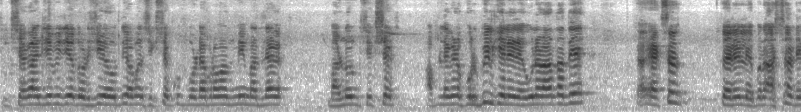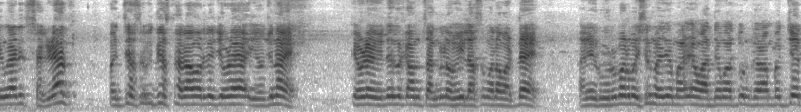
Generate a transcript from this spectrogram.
शिक्षकांची बी जे थोडीशी होती. आपण शिक्षक खूप मोठ्या प्रमाणात मी मधल्या भांडून शिक्षक आपल्याकडे फुलफिल केलेले आहे. उलट आता ते ॲक्सेप्ट केलेले आहे पण अशा ठिकाणी सगळ्याच पंचायत समिती स्तरावरती जेवढ्या योजना आहे तेवढ्या योजनेचं काम चांगलं होईल असं मला वाटतं आहे आणि रुर्बन मशीन म्हणजे माझ्या माध्यमातून ग्रामपंचायत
